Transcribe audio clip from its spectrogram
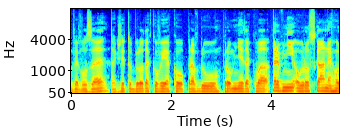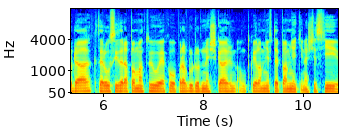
ve voze, takže to bylo takový jako opravdu pro mě taková první obrovská nehoda, kterou si teda pamatuju jako opravdu do dneška, že utkvěla mě v té paměti. Naštěstí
